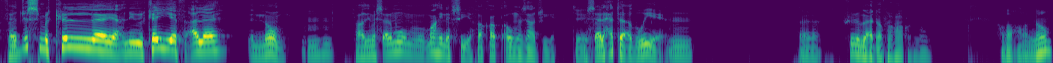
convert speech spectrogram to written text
فجسمك كله يعني يكيف على النوم مم. فهذه مسألة مو ما هي نفسية فقط أو مزاجية جيد مسألة حتى عضوية يعني. مم. فعلا. شنو بعد أضرار النوم؟ ظهر النوم؟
